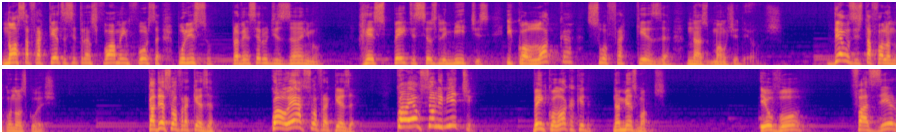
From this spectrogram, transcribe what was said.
nossa fraqueza se transforma em força. Por isso, para vencer o desânimo, respeite seus limites e coloca sua fraqueza nas mãos de Deus. Deus está falando conosco hoje. Cadê sua fraqueza? Qual é a sua fraqueza? Qual é o seu limite? Vem, coloca aqui nas minhas mãos. Eu vou fazer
